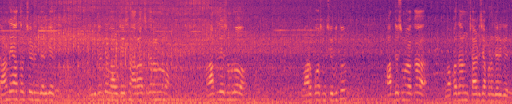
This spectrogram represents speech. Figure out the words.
దండయాత్రలు చేయడం జరిగేది. ఎందుకంటే వాళ్ళు చేసిన అరాచకరణను భారతదేశంలో వారి కోసం చెబుతూ భారతదేశం యొక్క గొప్పదాన్ని చాటి చెప్పడం జరిగేది.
